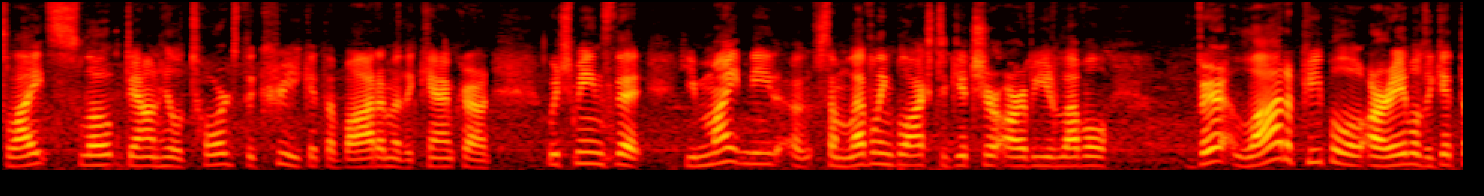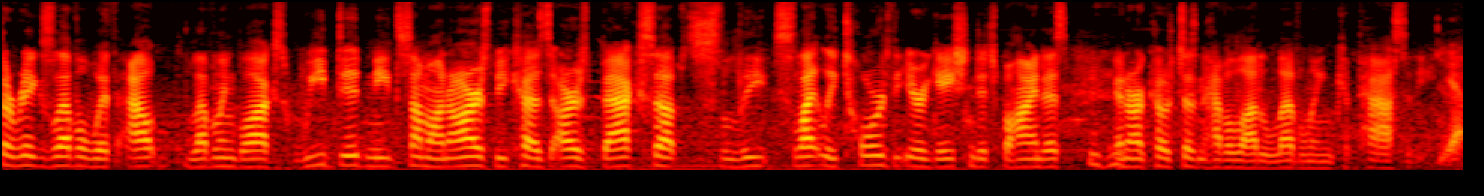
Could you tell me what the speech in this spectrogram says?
slight slope downhill towards the creek at the bottom of the campground, which means that you might need uh, some leveling blocks to get your RV level. A lot of people are able to get their rigs level without leveling blocks. We did need some on ours because ours backs up sli- slightly towards the irrigation ditch behind us, Mhm. and our coach doesn't have a lot of leveling capacity. Yeah.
